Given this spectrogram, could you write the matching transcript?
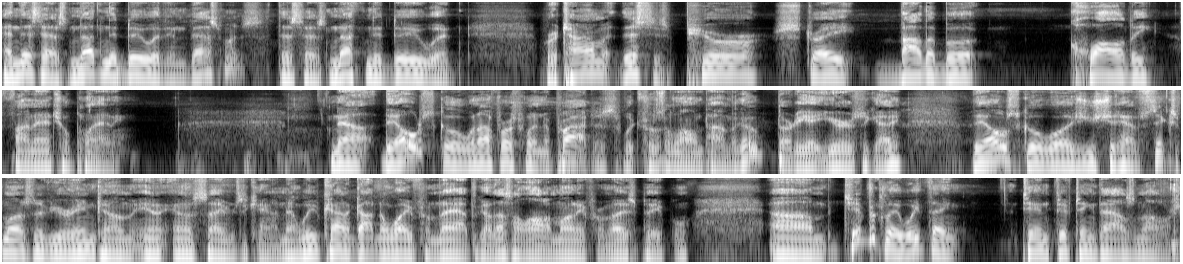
And this has nothing to do with investments. This has nothing to do with retirement. This is pure, straight, by the book, quality financial planning. Now, the old school, when I first went into practice, which was a long time ago, 38 years ago, the old school was you should have six months of your income in, in a savings account. Now, we've kind of gotten away from that because that's a lot of money for most people. Um, typically, we think ten, fifteen thousand dollars.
